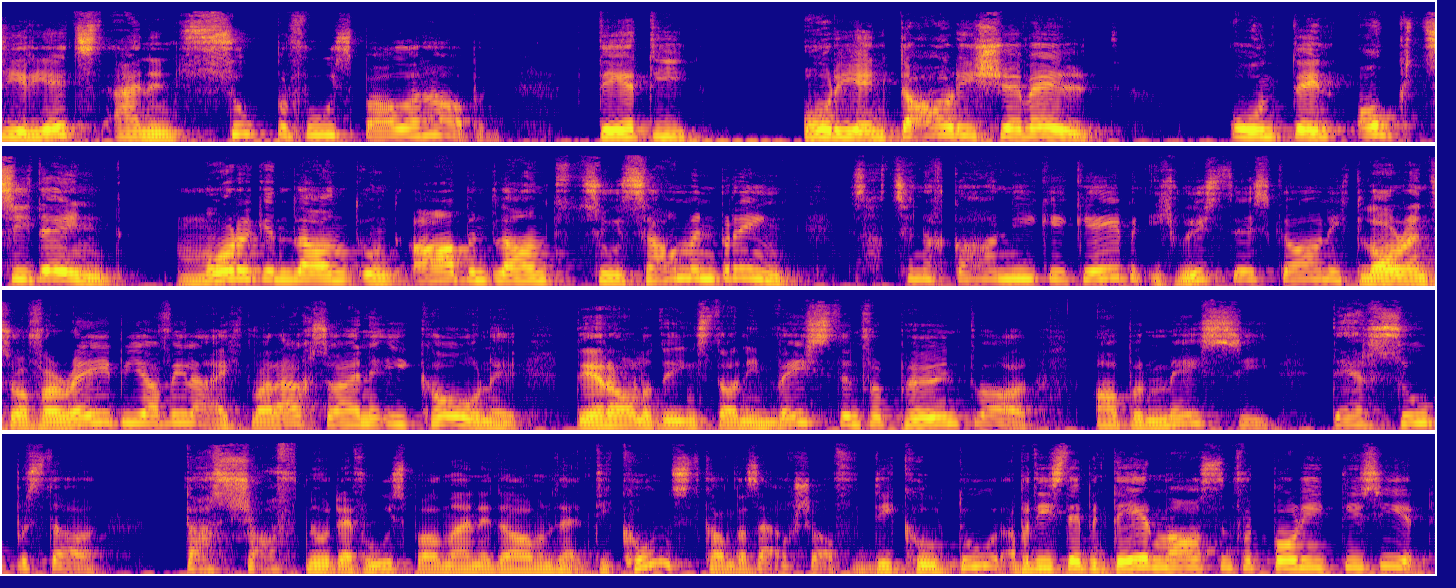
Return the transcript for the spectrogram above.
wir jetzt einen Superfußballer haben, der die orientalische Welt und den Okzident, Morgenland und Abendland zusammenbringt. Das hat sie noch gar nie gegeben. Ich wüsste es gar nicht. Lawrence of Arabia vielleicht war auch so eine Ikone, der allerdings dann im Westen verpönt war. Aber Messi, der Superstar, das schafft nur der Fußball, meine Damen und Herren. Die Kunst kann das auch schaffen, die Kultur, aber die ist eben dermaßen verpolitisiert.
